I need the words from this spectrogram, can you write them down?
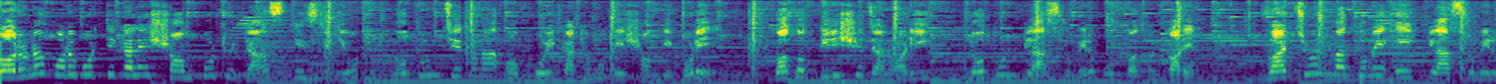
করোনা পরবর্তীকালে সম্পূর্ণ ডান্স ইনস্টিটিউট নতুন চেতনা ও পরিকাঠামোকে সঙ্গে করে গত তিরিশে জানুয়ারি নতুন ক্লাসরুমের উদ্বোধন করেন। ভার্চুয়াল মাধ্যমে এই ক্লাসরুমের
